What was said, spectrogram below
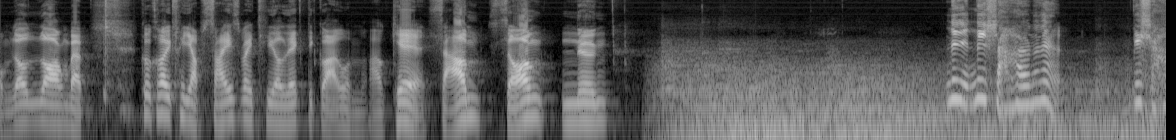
ผมแล้วลองแบบค่อยๆขยับไซส์ไปทีละเล็กดีกว่าผมโอเคสามสองหนึ่ง นี่นี่เช้าแล้วนะเนี่ยนี่เช้า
